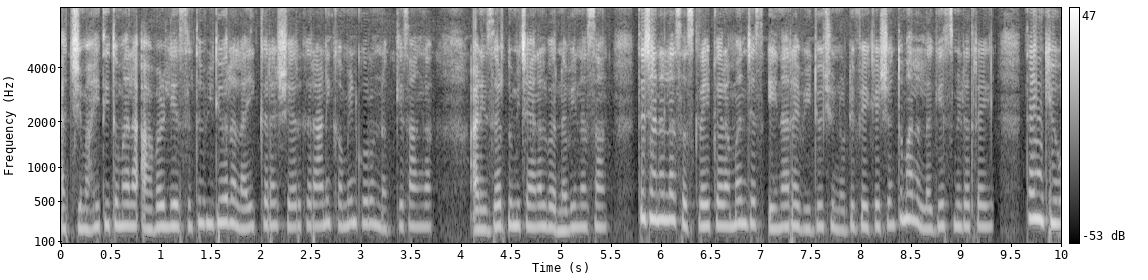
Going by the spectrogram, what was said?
आजची माहिती तुम्हाला आवडली असेल तर व्हिडिओला लाईक करा शेअर करा आणि कमेंट करून नक्की सांगा. आणि जर तुम्ही चॅनलवर नवीन असाल तर चॅनलला सबस्क्राईब करा. म्हणजेच येणाऱ्या व्हिडिओची नोटिफिकेशन तुम्हाला लगेच मिळत राहील. थँक्यू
